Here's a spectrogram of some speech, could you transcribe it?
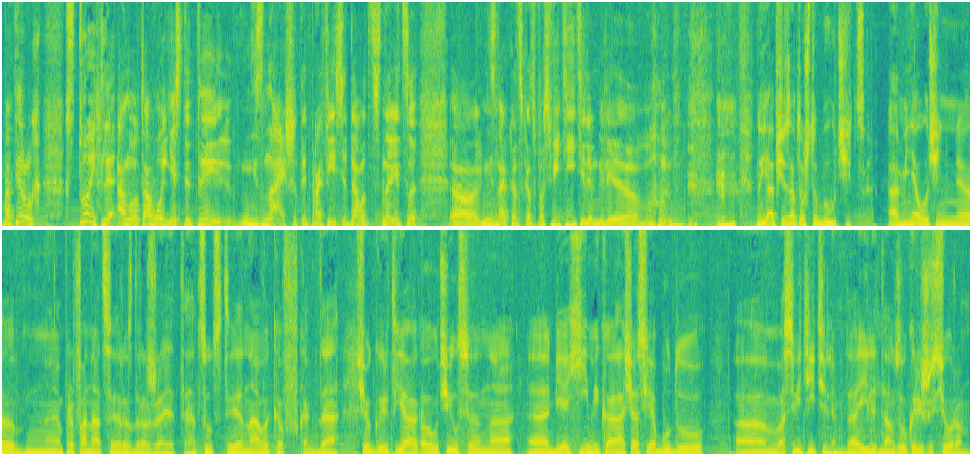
во-первых, стоит ли оно того, если ты не знаешь этой профессии, да, вот становиться, э, не знаю, как сказать, посвятителем или... Но я вообще за то, чтобы учиться. А меня очень э, профанация раздражает. Отсутствие навыков, когда человек говорит, я учился на э, биохимика, а сейчас я буду э, осветителем, да, или там звукорежиссером.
